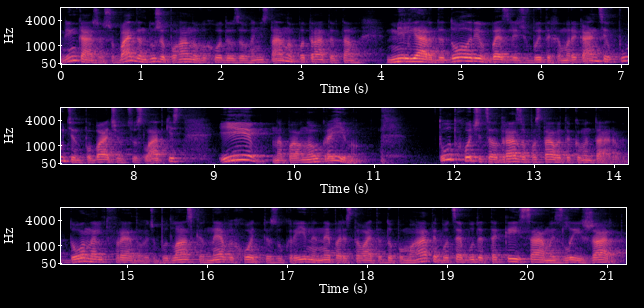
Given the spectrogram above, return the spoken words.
він каже, що Байден дуже погано виходив з Афганістану, потратив там мільярди доларів, безліч вбитих американців. Путін побачив цю слабкість і напав на Україну. Тут хочеться одразу поставити коментар. Дональд Фредович, будь ласка, не виходьте з України, не переставайте допомагати, бо це буде такий самий злий жарт,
